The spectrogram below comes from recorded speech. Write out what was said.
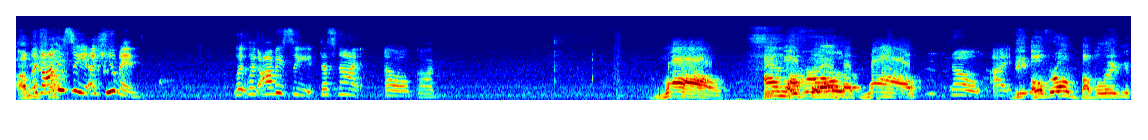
I'll like obviously a human. Like like obviously that's not. Oh god. Wow. I'm overall- there, wow. No, I. The overall bubbling,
